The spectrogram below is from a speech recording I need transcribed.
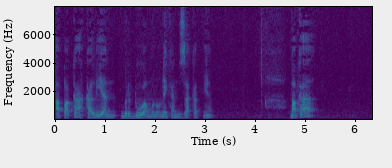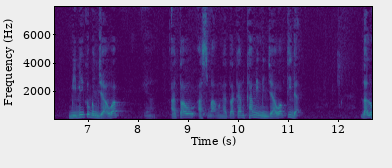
apakah kalian berdua menunaikan zakatnya? Maka bibiku menjawab, ya, atau Asma mengatakan kami menjawab tidak. Lalu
